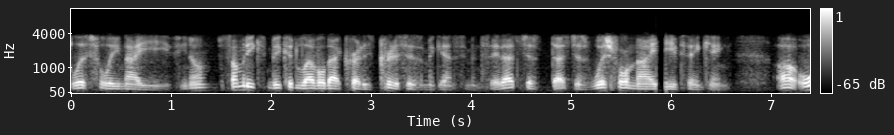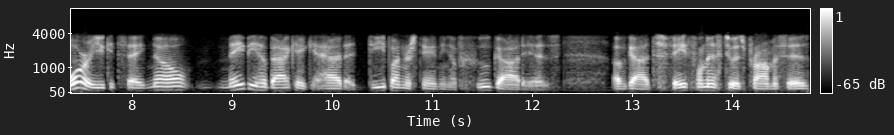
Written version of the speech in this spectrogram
blissfully naive. You know, somebody could, level that criticism against him and say that's just that's just wishful, naive thinking. Uh, or you could say, no, maybe Habakkuk had a deep understanding of who God is, of God's faithfulness to His promises,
